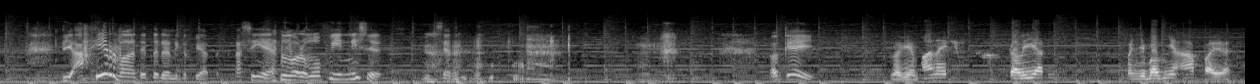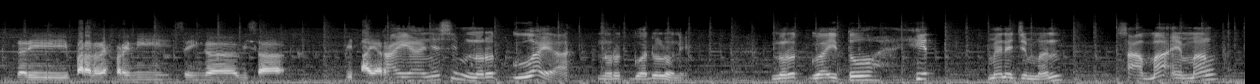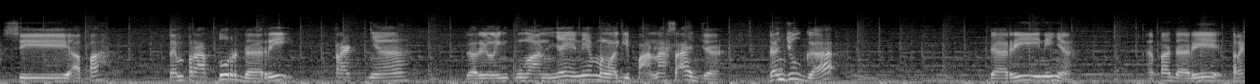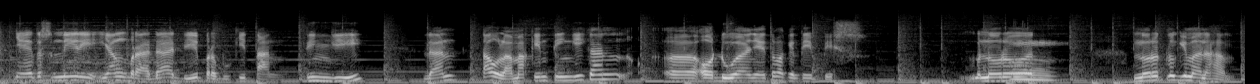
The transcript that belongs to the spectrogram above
Di akhir banget itu Dani Kvyat. Kasihan baru mau finish ya Oke, Bagaimana ini kalian penyebabnya apa ya dari para driver ini sehingga bisa retire? Kayaknya sih menurut gua ya, menurut gua dulu nih. Menurut gua itu hit management sama emang si apa temperatur dari tracknya dari lingkungannya ini emang lagi panas aja dan juga dari ininya apa dari tracknya itu sendiri yang berada di perbukitan tinggi dan tau lah makin tinggi kan eh, O2-nya itu makin tipis. Menurut Hmm, menurut lu gimana Ham?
